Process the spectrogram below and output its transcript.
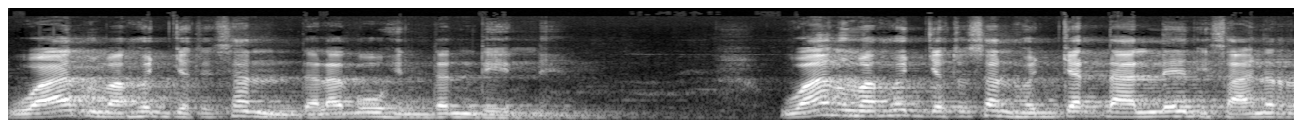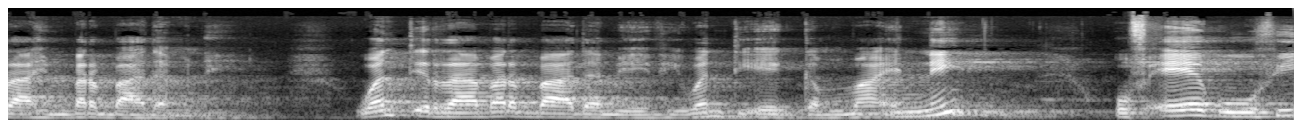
waan umar hojjate san dalaguu hin dandeenye waan umar hojjatu san hojjadhaalleen isaanirraa hin barbaadamne. Wanti irraa barbaadamee fi wanti eeggamu maa inni uf eeguu fi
